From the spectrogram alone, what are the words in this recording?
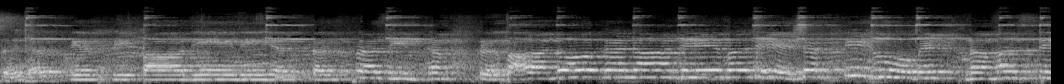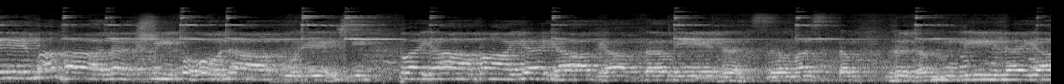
सदत्यर्तिपादिनीय तत्प्रसिद्धं कृपालोकलादे वजे शक्तिरूपे नमस्ते महालक्ष्मिपोलापुरेशी त्वया मायया व्याप्तमेतत्समस्तं धृतं लीलया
